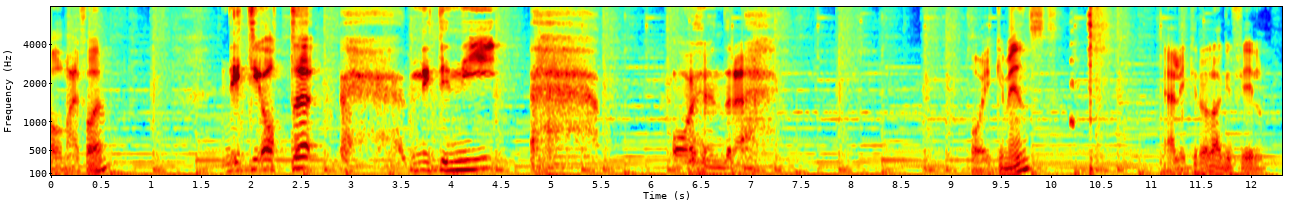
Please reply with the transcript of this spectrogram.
holde meg i form. 98, 99 og 100. Og ikke minst, jeg liker å lage film.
